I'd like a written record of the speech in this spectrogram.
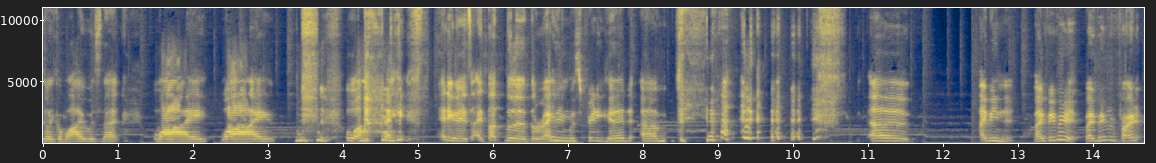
Like, why was that? Why? Why? why? Anyways, I thought the the writing was pretty good. Um, uh, I mean, my favorite my favorite part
